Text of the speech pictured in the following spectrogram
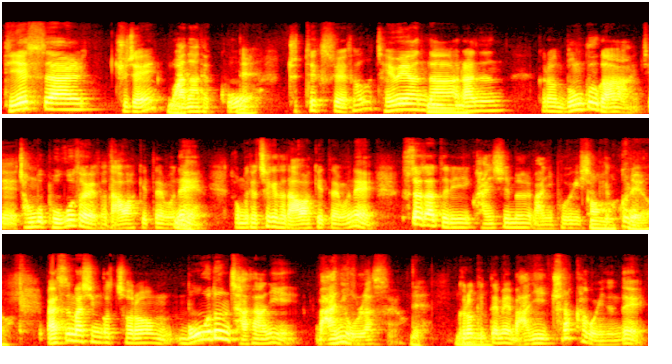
DSR 규제 완화됐고 네. 주택수에서 제외한다라는 그런 문구가 이제 정부 보고서에서 나왔기 때문에 네. 정부 대책에서 나왔기 때문에 투자자들이 관심을 많이 보이기 시작했고 어. 말씀하신 것처럼 모든 자산이 많이 올랐어요. 네. 그렇기 음. 때문에 많이 추락하고 있는데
